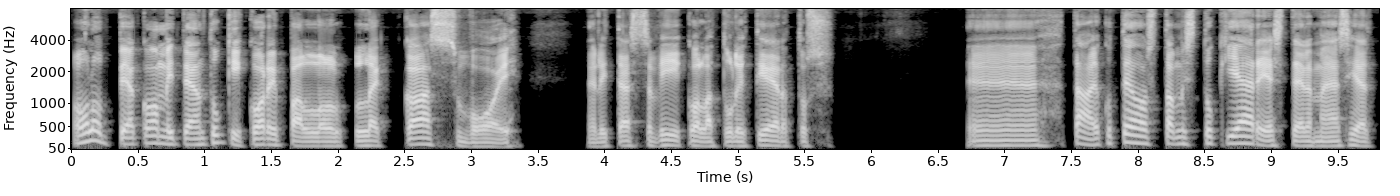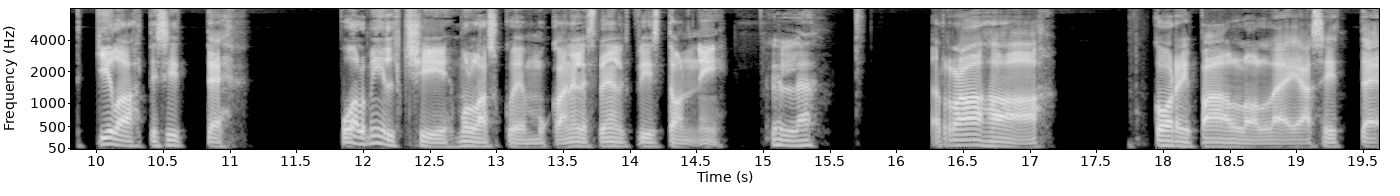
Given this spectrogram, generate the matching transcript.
Olympiakomitean tuki koripallolle kasvoi. Eli tässä viikolla tuli tiedotus. Tämä on joku tehostamistukijärjestelmä ja sieltä kilahti sitten – puoli miltsiä mun laskujen mukaan, 445 tonnia. Kyllä. Rahaa koripallolle ja sitten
